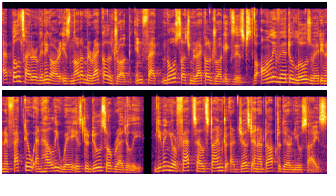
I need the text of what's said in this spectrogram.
Apple cider vinegar is not a miracle drug. In fact, no such miracle drug exists. The only way to lose weight in an effective and healthy way is to do so gradually, giving your fat cells time to adjust and adapt to their new size.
